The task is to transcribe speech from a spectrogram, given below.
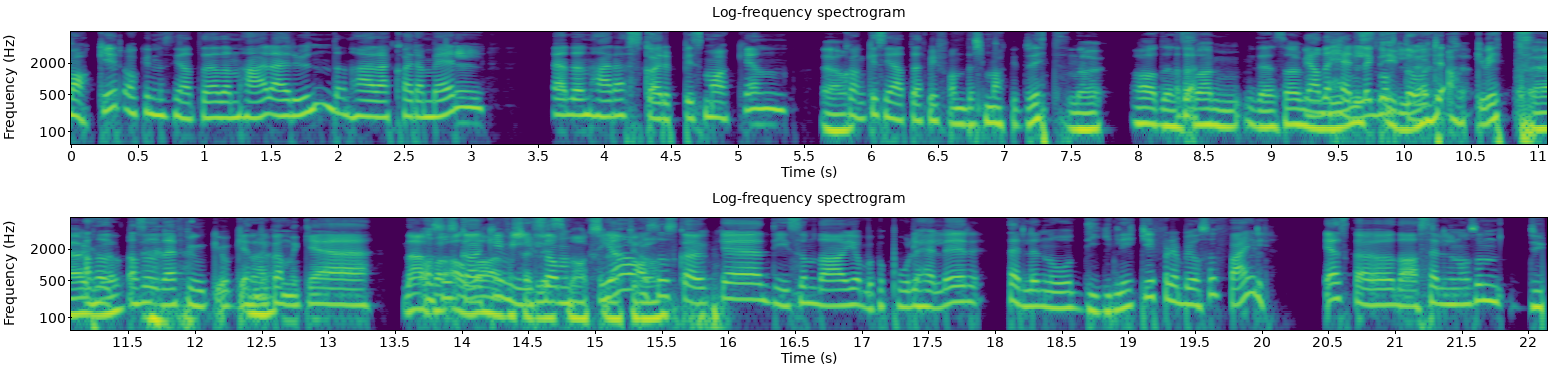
smaker, og kunne si at den her er rund, den her er karamell, den her er skarp i smaken. ja. Du kan ikke si at fy faen, det smaker dritt. Nei. Ah, den, Altså, som er, den som er Jeg hadde heller gått ille. over til akevitt. Ja, Altså, altså, det funker jo ikke. Du kan ikke Nei, Og så skal ikke vi som Ja, og så skal jo ikke de som da jobber på polet heller, selge noe de liker, for det blir også feil. Jeg skal jo da selge noe som du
